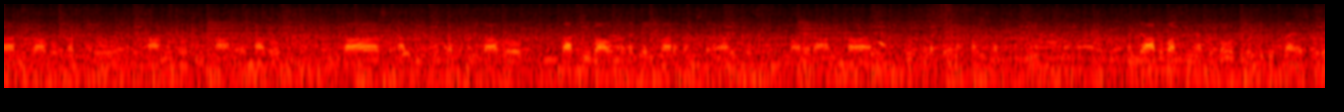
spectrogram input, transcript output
ਵਾਹਿਗੁਰੂ ਵਾਹਿਗੁਰੂ ਆਠ ਪਹਿਰ ਆਰਾਧਿਆ ਮਦਨ ਸਤ ਗਿਆਨ ਰੋਕੀ ਕਾ ਪਰਸੰਤ ਰੋ ਮੁਕਤੀ ਕਾ ਮੁਕਾਬੋ ਸਭ ਕੋ ਖਾਮੇ ਹੋਤੀ ਖਾਨ ਬੈਠਾਵੋ ਦਾਸ ਆਪਣੇ ਕੋ ਧਰਤੀ ਲਾਵੋ ਕਾਤੀ ਬਾਉ ਨ ਰਾਮ ਕਾਰ ਦੁੱਖ ਲੱਗੇ ਨਾ ਪੰਜਾਬ ਵਾਸੀਆਂ ਤੇ ਬਹੁਤ ਵੱਡੀ ਦੁੱਖ ਹੈ, ਸਵੇਰੇ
